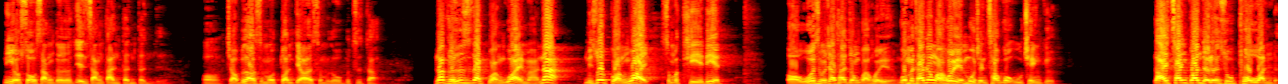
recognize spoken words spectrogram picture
你有受伤的验伤单等等的，哦，脚不知道什么断掉还是什么的，我不知道。那可是是在管外嘛，那你说管外什么铁链？哦，我为什么叫台中管会员？我们台中管会员目前超过五千个。来参观的人数破万了，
